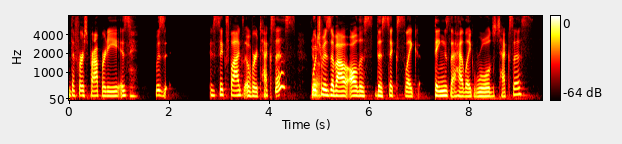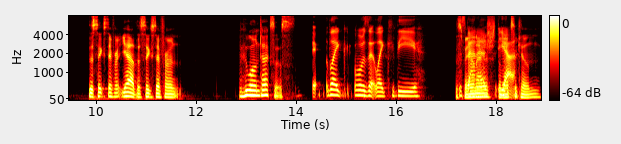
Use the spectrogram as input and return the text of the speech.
the first property is was Six Flags over Texas, which was about all this the six like things that had like ruled Texas. The six different, yeah, the six different. Who owned Texas? It- like what was it like the The, The Spanish, Spanish, the yeah. Mexican,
